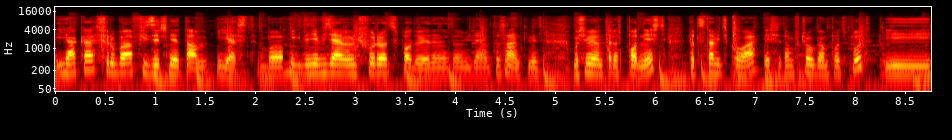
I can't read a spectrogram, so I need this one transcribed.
jaka śruba fizycznie tam jest, bo nigdy nie widziałem M4 od spodu, jedyne co widziałem to sanki, więc musimy ją teraz podnieść, podstawić koła, ja się tam wczołgam pod spód i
